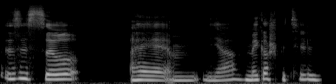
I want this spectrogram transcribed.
Es ist so, ähm, ja, mega speziell.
